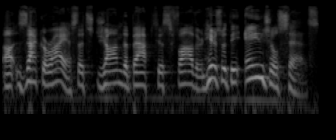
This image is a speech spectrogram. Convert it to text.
uh, Zacharias, that's John the Baptist's father. And here's what the angel says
